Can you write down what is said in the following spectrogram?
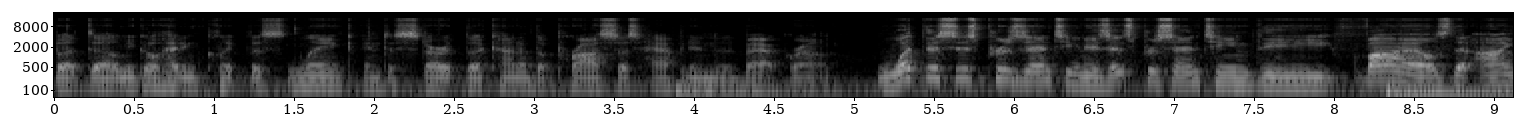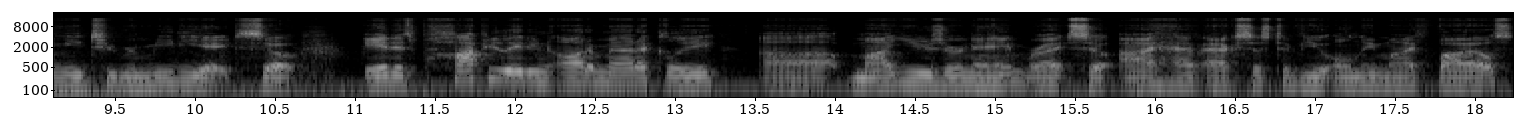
But uh, let me go ahead and click this link and to start the kind of the process happening in the background. What this is presenting is it's presenting the files that I need to remediate. So it is populating automatically uh, my username, right? So I have access to view only my files.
